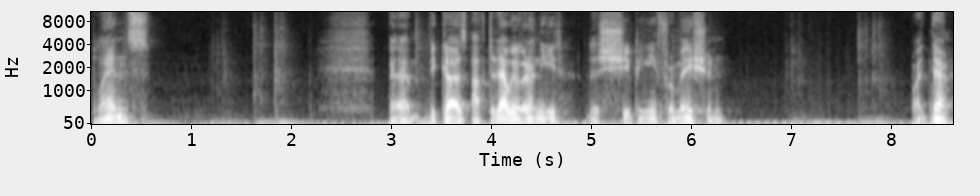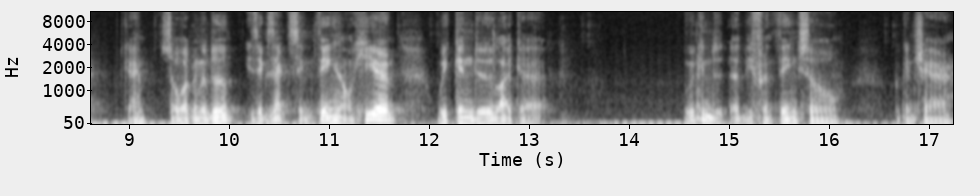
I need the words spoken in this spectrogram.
plans. Um, because after that we're going to need the shipping information right there okay so what we're going to do is exact same thing now here we can do like a we can do a different thing so we can share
